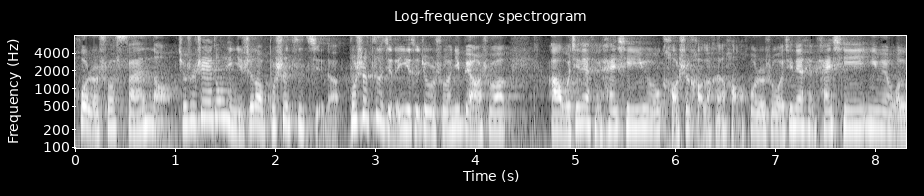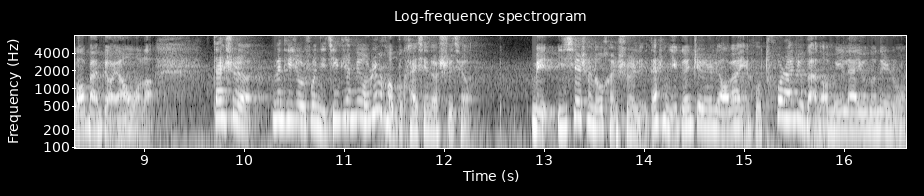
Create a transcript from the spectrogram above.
或者说烦恼，就是这些东西，你知道不是自己的，不是自己的意思，就是说，你比方说，啊，我今天很开心，因为我考试考得很好，或者说我今天很开心，因为我老板表扬我了，但是问题就是说，你今天没有任何不开心的事情。每一切事都很顺利，但是你跟这个人聊完以后，突然就感到没来由的那种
